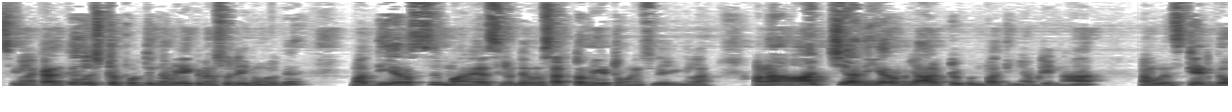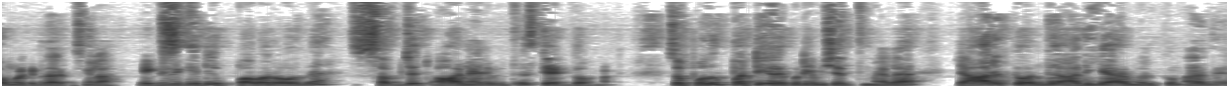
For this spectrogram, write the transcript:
சரிங்களா? கன்கர் லிஸ்ட்டை பொறுத்து நம்ம ஏற்கனவே சொல்லியிருக்கோம் உங்களுக்கு. மத்திய அரசு மாநில அரசு பேரும் சட்டம் இயற்றம்னு சொல்லியிருக்கீங்களா? ஆனால் ஆட்சி அதிகாரம் யார்கிட்ட இருக்குன்னு பார்த்தீங்க அப்படின்னா நமக்கு வந்து ஸ்டேட் கவர்மெண்ட் கிட்ட தான் இருக்கு சரிங்களா? Executive power over the subject ordinary with state government so பொதுப்பட்டியல் இருக்கக்கூடிய விஷயத்து மேலே யாருக்கு வந்து அதிகாரம் இருக்கும்? அதாவது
